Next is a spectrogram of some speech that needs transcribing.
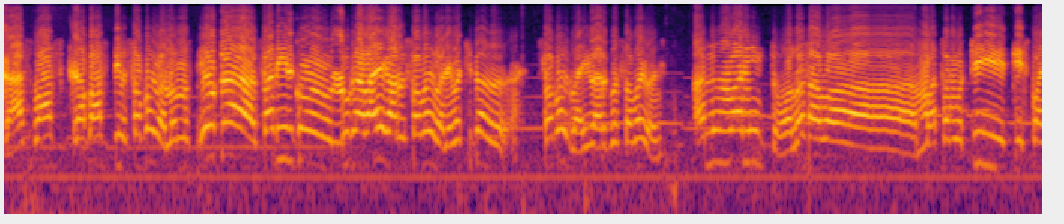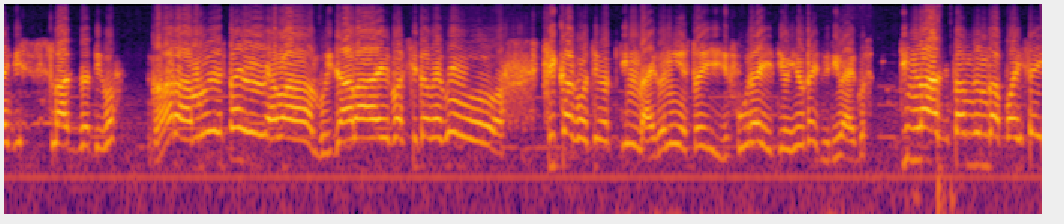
घाँस बाँस कबास त्यो सबै भनौँ न एउटा शरीरको लुगा बाहेक अरू सबै भनेपछि त सबै भाइहरूको सबै भन्छ अनुमानित होला अब मोटामोटी तिस पैँतिस लाख जतिको। घर हाम्रो यस्तै अब भुइँचालो आएपछि तपाईँको ठिक्कको त्यो तिन भाइको नि यस्तै पुरै त्यो एउटै धुरी भएको तिन लाख त पैसै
